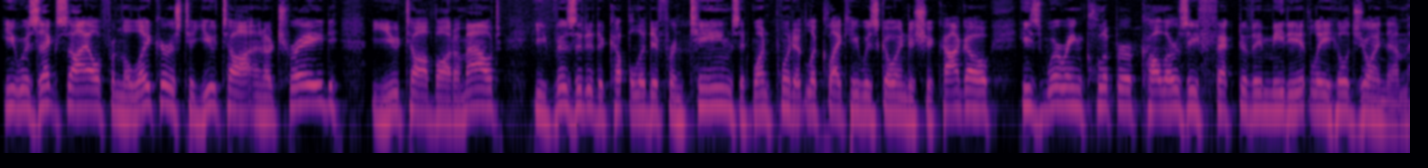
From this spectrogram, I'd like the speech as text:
He was exiled from the Lakers to Utah in a trade. Utah bought him out. He visited a couple of different teams. At one point, it looked like he was going to Chicago. He's wearing Clipper colors effective immediately. He'll join them.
